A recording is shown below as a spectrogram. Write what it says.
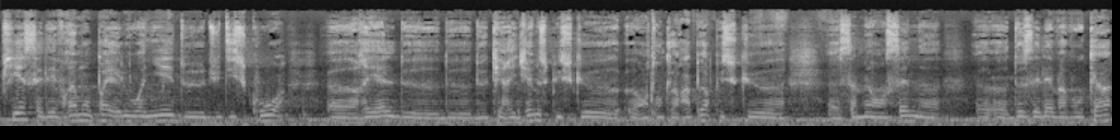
pièce, elle est vraiment pas éloignée du discours euh, réel de, Kerry James, puisque euh, en tant que rappeur, puisque euh, ça met en scène euh, deux élèves avocats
